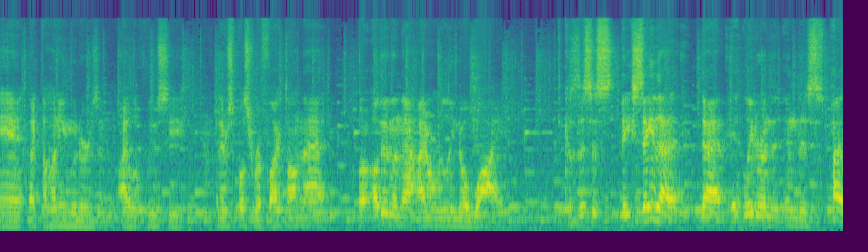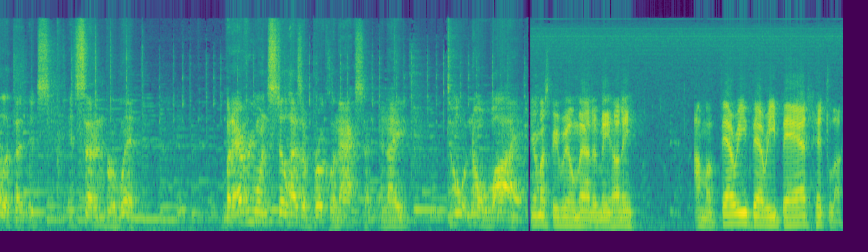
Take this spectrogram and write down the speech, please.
And like the Honeymooners and I Love Lucy. And they were supposed to reflect on that. But other than that, I don't really know why. Because this is they say that that it, later in the, in this pilot that it's it's set in Berlin. But everyone still has a Brooklyn accent, and I don't know why. You must be real mad at me, honey. I'm a very, very bad Hitler.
